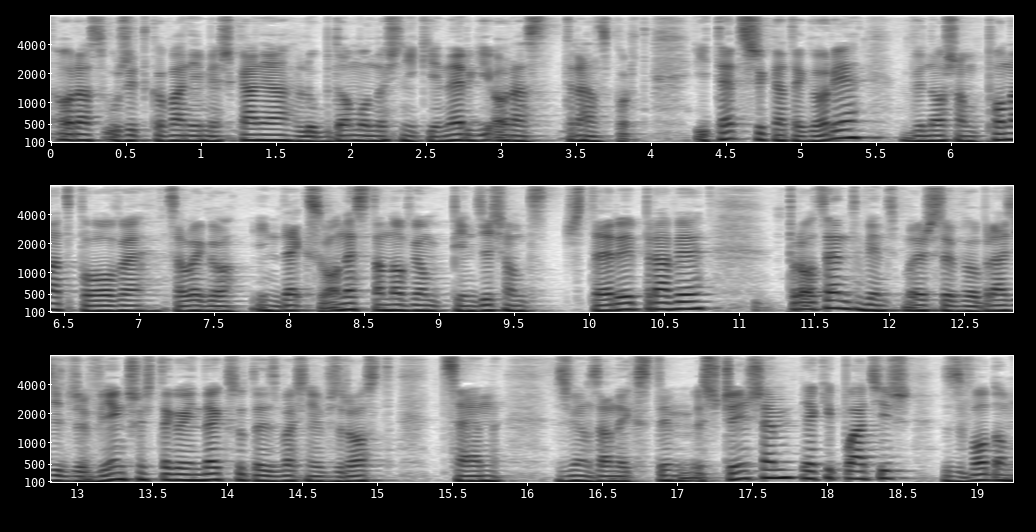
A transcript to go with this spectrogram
oraz użytkowanie mieszkania lub domu, nośniki energii oraz transport. I te trzy kategorie wynoszą ponad połowę całego indeksu. One stanowią 54 prawie procent, więc możesz sobie wyobrazić, że większość tego indeksu to jest właśnie wzrost cen związanych z tym, z czynszem, jaki płacisz, z wodą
